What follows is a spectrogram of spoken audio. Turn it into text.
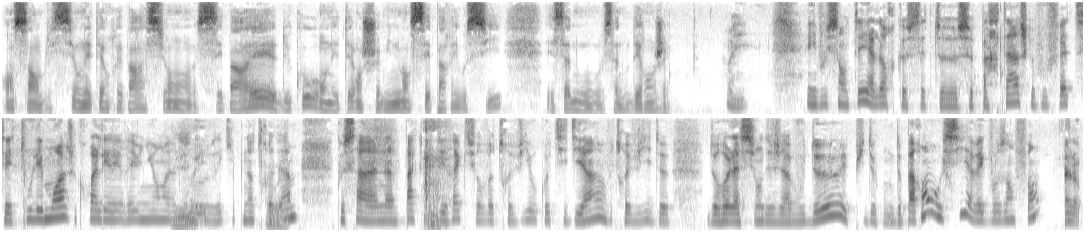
ensemble. Si on était en préparation euh, séparée, du coup on était en cheminement séparé aussi, et ça nous ça nous dérangeait. Oui. Et vous sentez alors que cette, euh, ce partage que vous faites, c'est tous les mois, je crois, les réunions vos équipes Notre-Dame, que ça a un impact direct sur votre vie au quotidien, votre vie de, de relation déjà vous deux, et puis de, de parents aussi avec vos enfants? Alors,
